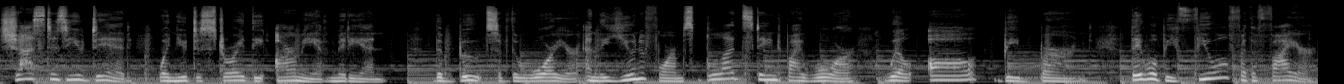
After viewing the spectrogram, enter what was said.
just as you did when you destroyed the army of Midian. The boots of the warrior and the uniforms bloodstained by war will all be burned. They will be fuel for the fire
